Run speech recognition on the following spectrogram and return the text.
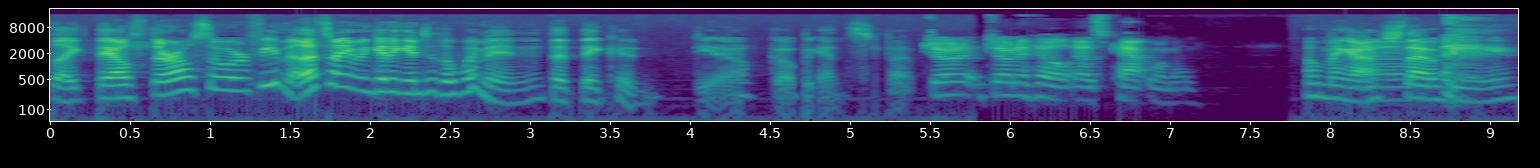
Like they also they're also are female. That's not even getting into the women that they could you know go up against. But Jonah Jonah Hill as Catwoman. Oh my gosh, um... that would be.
